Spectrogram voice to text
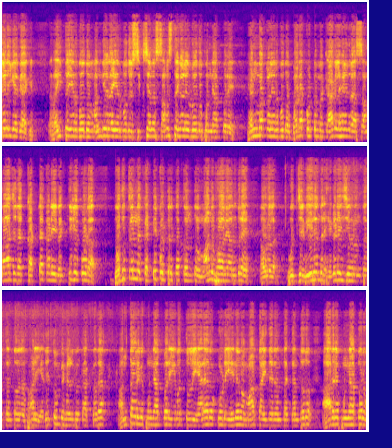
ಏಳಿಗೆಗಾಗಿ ರೈತ ಇರ್ಬೋದು, ಮಂದಿರ ಇರ್ಬೋದು, ಶಿಕ್ಷಣ ಸಂಸ್ಥೆಗಳಿರ್ಬೋದು, ಪುಣ್ಯಾತ್ಮರೇ, ಹೆಣ್ಮಕ್ಳಿರ್ಬೋದು, ಬಡ ಕುಟುಂಬಕ್ಕೆ ಆಗಲೇ ಹೇಳಿದ್ರೆ ಸಮಾಜದ ಕಟ್ಟ ಕಡೆ ವ್ಯಕ್ತಿಗೆ ಕೂಡ ಬದುಕನ್ನು ಕಟ್ಟಿಕೊಟ್ಟಿರ್ತಕ್ಕಂಥ ಮಾನುಭಾವ ಯಾರಿದ್ರೆ ಅವರ ಪೂಜ್ಯ ವೀರೇಂದ್ರ ಹೆಗಡೆಜಿಯವರು ಅಂತಕ್ಕಂಥವ್ರ ಬಹಳ ಎದೆ ತುಂಬಿ ಹೇಳ್ಬೇಕಾಗ್ತದ. ಅಂತವರಿಗೆ ಪುಣ್ಯಾತ್ಮರು ಇವತ್ತು ಯಾರ್ಯಾರು ಕೂಡ ಏನೇನೋ ಮಾಡ್ತಾ ಇದ್ದಾರೆ ಅಂತಕ್ಕಂಥದ್ದು, ಆದ್ರೆ ಪುಣ್ಯಾತ್ಮರು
